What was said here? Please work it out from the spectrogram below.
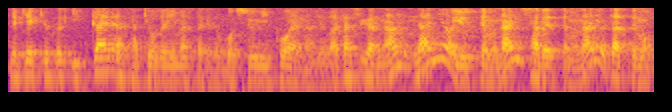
い。で結局1回目は先ほど言いましたけどご祝儀公演なんで私が何何を言っても何喋っても何歌っても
